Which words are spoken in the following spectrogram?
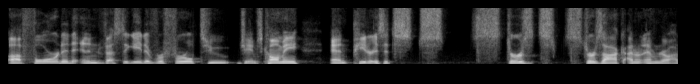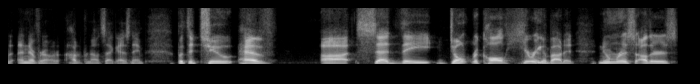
uh, forwarded an investigative referral to James Comey and Peter. Is it Sturs Sturzak? I don't ever know how to, I never know how to pronounce that guy's name, but the two have uh, said they don't recall hearing about it. Numerous others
